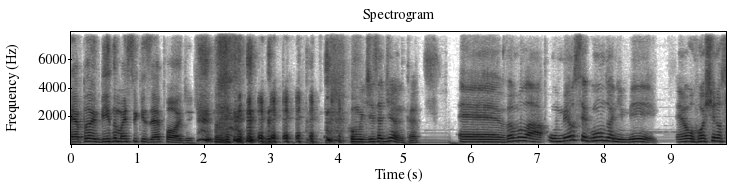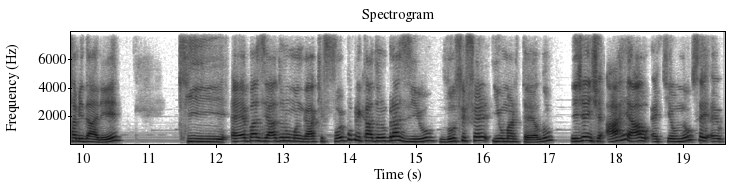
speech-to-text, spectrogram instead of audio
É proibido, mas se quiser, pode. Como disse a Dianca. É, vamos lá. O meu segundo anime é o Hoshino Samidare, que é baseado num mangá que foi publicado no Brasil, Lucifer e o Martelo. E, gente, a real é que eu não sei. eu-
